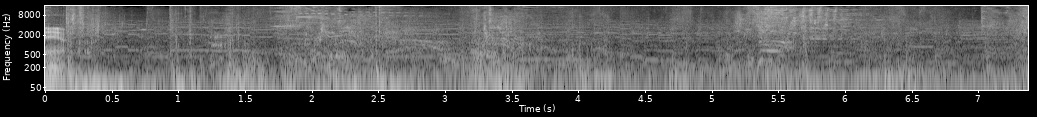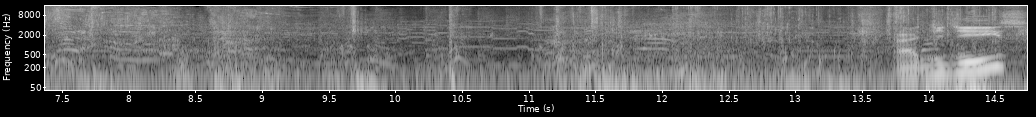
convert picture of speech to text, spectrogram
Damn. All right, GG's.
